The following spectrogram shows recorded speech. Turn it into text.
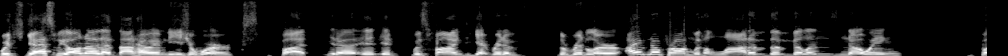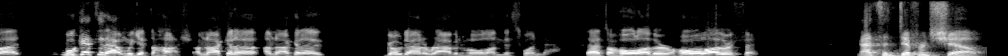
Which, yes, we all know that's not how amnesia works, but you know, it, it was fine to get rid of the Riddler. I have no problem with a lot of the villains knowing, but we'll get to that when we get to Hush. I'm not gonna I'm not gonna go down a rabbit hole on this one now. That's a whole other whole other thing. That's a different show.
